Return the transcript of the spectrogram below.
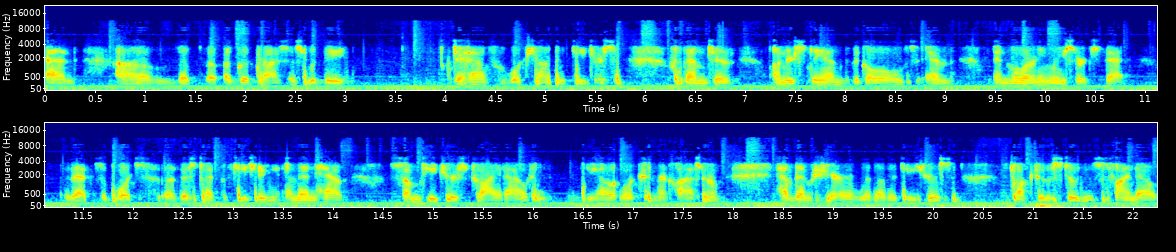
and um, the, a good process would be to have workshops with teachers for them to understand the goals and and the learning research that that supports uh, this type of teaching, and then have some teachers try it out, see how it works in their classroom, have them share with other teachers, talk to the students, find out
